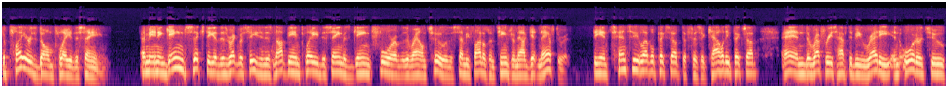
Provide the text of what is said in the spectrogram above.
The players don't play the same. I mean, in game 60 of this regular season is not being played the same as game four of the round two of the semifinals when teams are now getting after it. The intensity level picks up, the physicality picks up, and the referees have to be ready in order to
